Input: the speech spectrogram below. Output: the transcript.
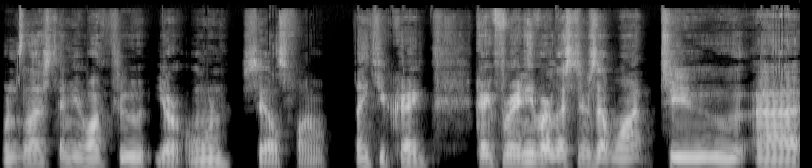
when's the last time you walked through your own sales funnel? Thank you, Craig. Craig, for any of our listeners that want to uh,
